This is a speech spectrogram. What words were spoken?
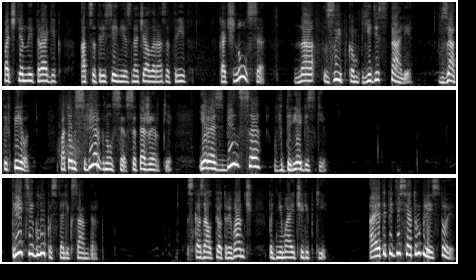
Почтенный трагик от сотрясения сначала раза три качнулся на зыбком пьедестале, взад и вперед, потом свергнулся с этажерки и разбился в дребезги. Третья глупость, Александр, — сказал Петр Иванович, поднимая черепки. — А это пятьдесят рублей стоит.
